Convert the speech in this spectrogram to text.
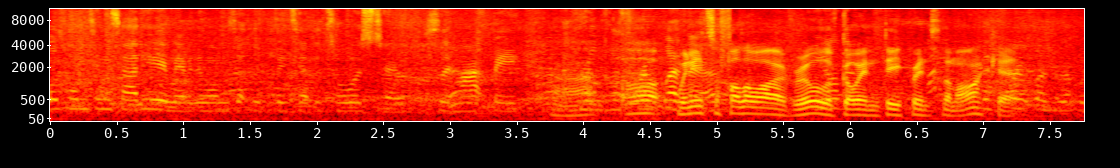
those ones inside here, maybe the ones that they take the tours to, so they might be. Ah. Oh, we need to follow our rule of going deeper into the The market. fruit leather we,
